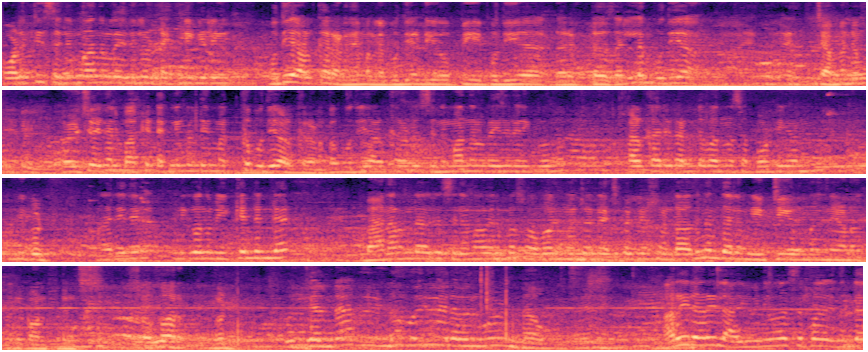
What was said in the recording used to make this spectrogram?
ക്വാളിറ്റി സിനിമ എന്നുള്ള ഇതിൽ ടെക്നിക്കലി പുതിയ ആൾക്കാരാണ്. ഞാൻ പറഞ്ഞത് പുതിയ ഡി ഒ പി പുതിയ ഡയറക്ടേഴ്സ് എല്ലാം പുതിയ ചമനം ഒഴിച്ചു കഴിഞ്ഞാൽ ബാക്കി ടെക്നിക്കൽ ടീം ഒക്കെ പുതിയ ആൾക്കാരാണ്. അപ്പോൾ പുതിയ ആൾക്കാരുടെ സിനിമ എന്നുള്ള രീതിയിൽ എനിക്ക് തോന്നുന്നു ആൾക്കാർ കണ്ട് വന്ന് സപ്പോർട്ട് ചെയ്യാൻ ഗുഡ് ആ രീതിയിൽ എനിക്ക് തോന്നുന്നു വീക്കെൻഡിന്റെ ബാനറിന്റെ ഒരു സിനിമ വരുമ്പോൾ സ്വാഭാവികമായിട്ട് ഒരു എക്സ്പെക്ടേഷൻ ഉണ്ട്. അതിനെന്തായാലും മീറ്റ് ചെയ്യും തന്നെയാണ് ഒരു കോൺഫിഡൻസ് സോ ഫാർ ഗുഡ് ഉജ്ജലിന്റെ വീണ്ടും ഒരു വരവും ഉണ്ടാവും. അറിയില്ല അറിയില്ല. യൂണിവേഴ്സ് ഇപ്പോൾ ഇതിന്റെ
